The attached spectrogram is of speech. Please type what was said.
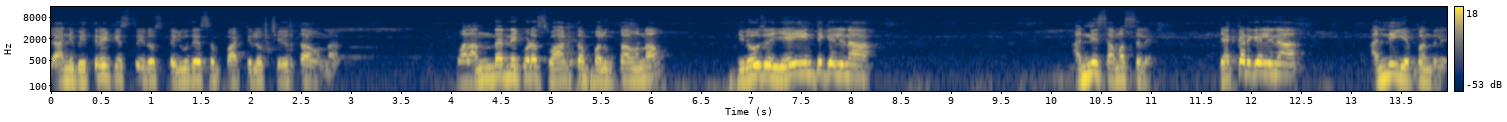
దాన్ని వ్యతిరేకిస్తూ ఈరోజు తెలుగుదేశం పార్టీలోకి చేరుతూ ఉన్నారు. వాళ్ళందరినీ కూడా స్వాగతం పలుకుతూ ఉన్నాం. ఈరోజు ఏ ఇంటికి వెళ్ళినా అన్ని సమస్యలే. ఎక్కడికి వెళ్ళినా అన్ని ఇబ్బందులే.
